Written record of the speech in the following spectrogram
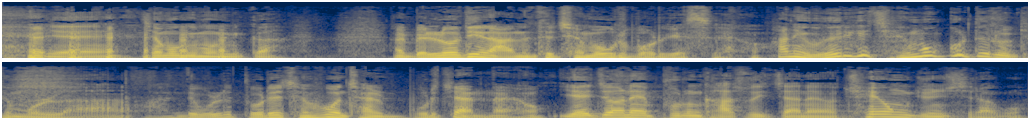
예. 제목이 뭡니까? 아니, 멜로디는 아는데 제목을 모르겠어요. 아니, 왜 이렇게 제목들을 이렇게 몰라? 아, 근데 원래 노래 제목은 잘 모르지 않나요? 예전에 부른 가수 있잖아요. 최용준 씨라고.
